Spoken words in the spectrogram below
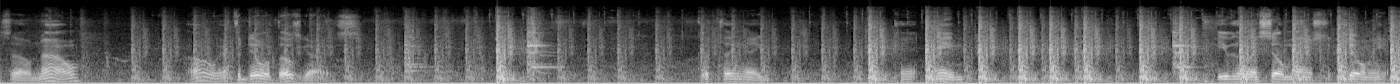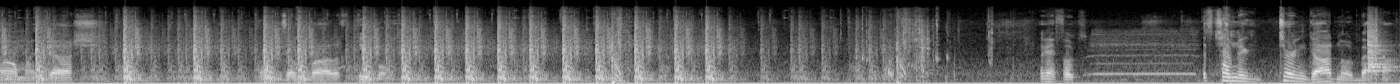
So now... Oh, we have to deal with those guys. Good thing I can't aim. Even though they still managed to kill me. Oh my gosh. That's a lot of people. Okay, folks. It's time to turn God mode back on.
